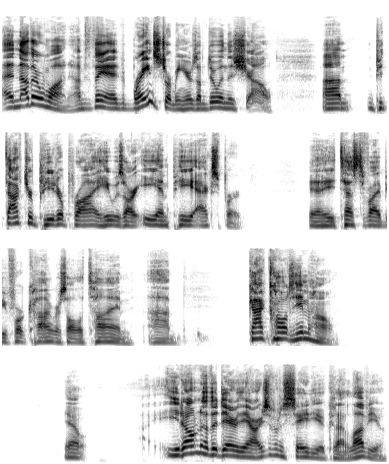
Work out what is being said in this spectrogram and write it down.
Another one. I'm thinking, brainstorming here as I'm doing the show. Um, Dr. Peter Pry, he was our EMP expert. Yeah, he testified before Congress all the time. Um, God called him home. You know, you don't know the day or the hour. I just want to say to you, because I love you,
